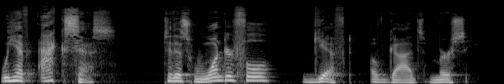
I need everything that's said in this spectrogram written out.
we have access to this wonderful gift of God's mercy.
